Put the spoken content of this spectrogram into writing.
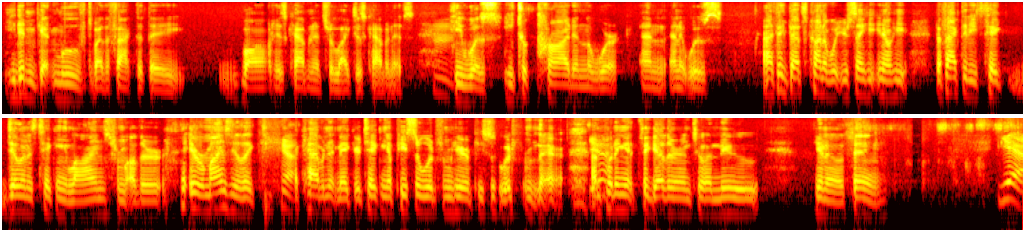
He didn't get moved by the fact that they bought his cabinets or liked his cabinets. He was he took pride in the work, and and it was I think that's kind of what you're saying. You know, he the fact that he's take Dylan is taking lines from other. It reminds me of like Yeah. a cabinet maker taking a piece of wood from here, a piece of wood from there, and putting it together into a new, you know, thing. Yeah,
